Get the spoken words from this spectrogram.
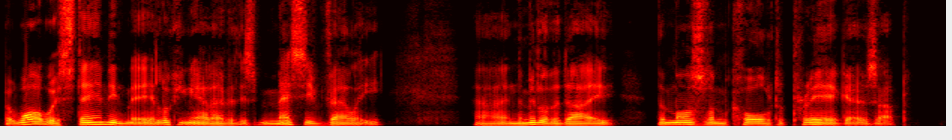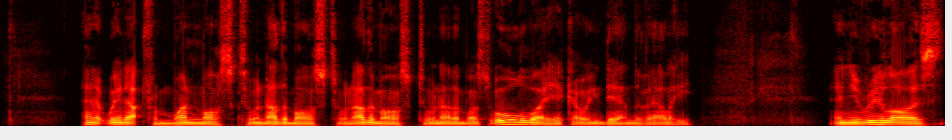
But while we're standing there looking out over this massive valley, uh, in the middle of the day, the Muslim call to prayer goes up and it went up from one mosque to another mosque to another mosque to another mosque, all the way echoing down the valley. And you realise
